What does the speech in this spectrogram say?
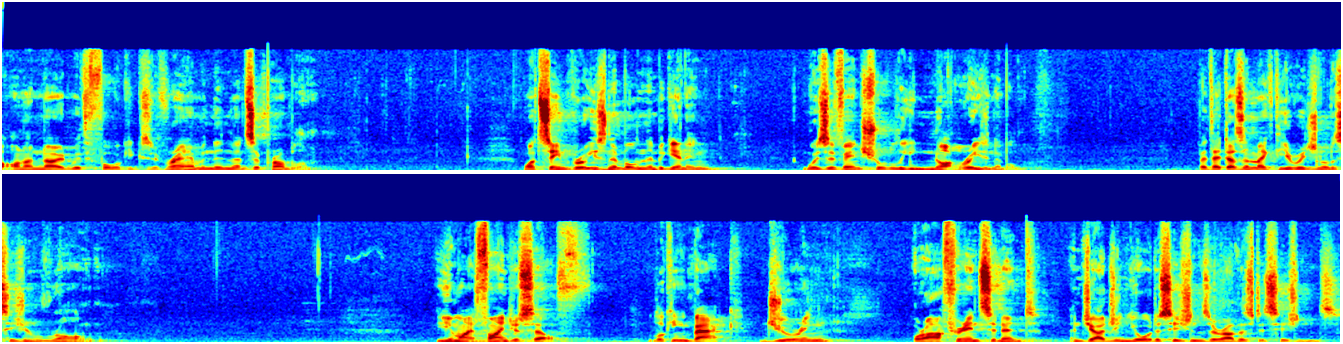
on a node with 4 gigs of RAM, and then that's a problem. What seemed reasonable in the beginning was eventually not reasonable. But that doesn't make the original decision wrong you might find yourself looking back during or after an incident and judging your decisions or others' decisions.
